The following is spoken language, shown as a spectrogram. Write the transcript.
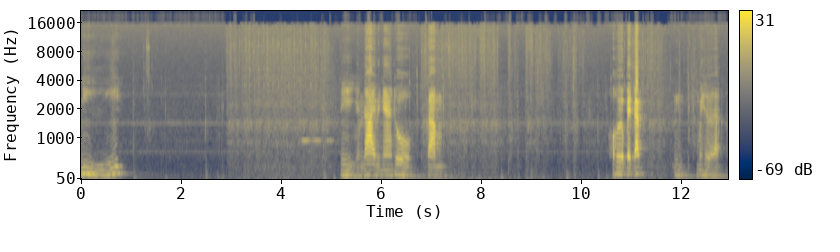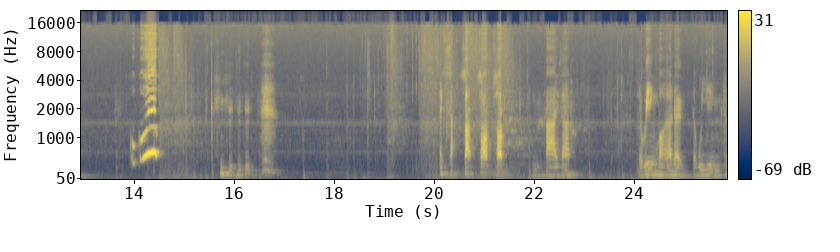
หนีนี่ยังได้ไปเนี่ยโทกรรม ขอ เฮอไปแป๊บ อืม ไม่เฮอละกุ๊กกุ๊กไอ้สัตว์สัตว์สัตว์สัตว์อืมตายซะ เดี๋ยววิ่งบอกแล้วเดี๋ยวเดี๋ยวกูยิงโท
